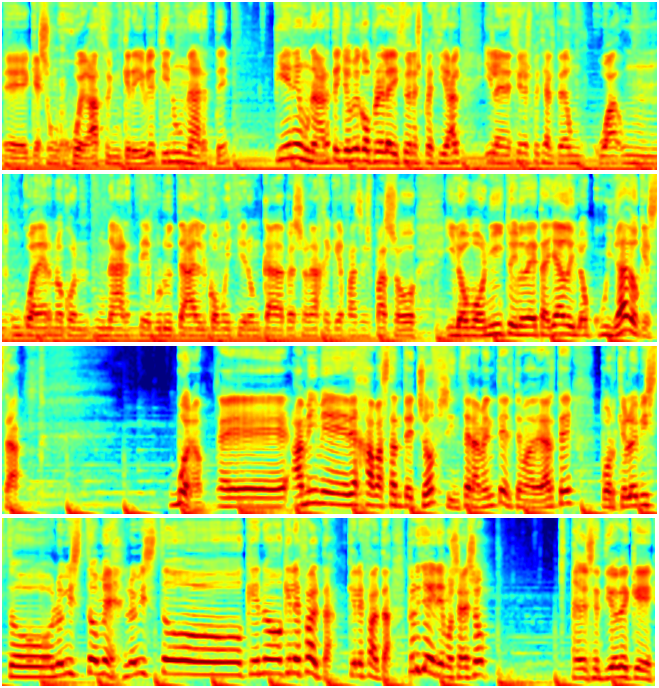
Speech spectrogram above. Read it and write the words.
eh, que es un juegazo increíble, tiene un arte tiene un arte, yo me compré la edición especial y la edición especial te da un, un, cuaderno con un arte brutal, como hicieron cada personaje, qué fases pasó, y lo bonito y lo detallado y lo cuidado que está. Bueno, eh, a mí me deja bastante chof, sinceramente, el tema del arte, porque lo he visto, lo he visto, me, lo he visto que no, que le falta, que le falta. Pero ya iremos a eso, en el sentido de que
